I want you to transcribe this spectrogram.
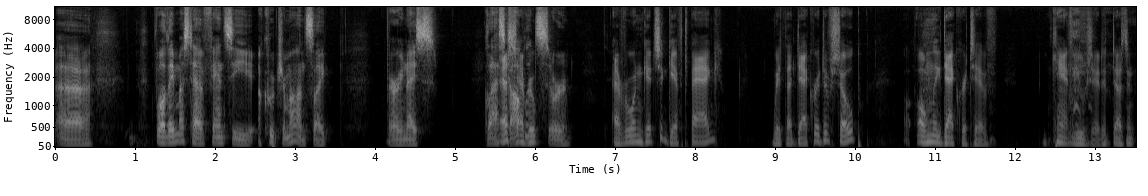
Uh, well, they must have fancy accoutrements, like very nice glass Yes, every- goblets, or Everyone gets a gift bag with a decorative soap, only decorative. You can't use it. It doesn't.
